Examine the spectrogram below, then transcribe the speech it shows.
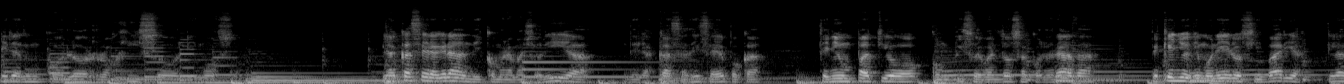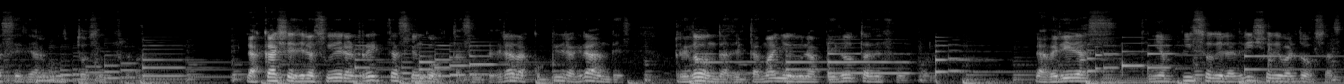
era de un color rojizo o limoso. La casa era grande y como la mayoría de las casas de esa época, Tenía un patio con piso de baldosa colorada, pequeños limoneros y varias clases de arbustos en flor. Las calles de la ciudad eran rectas y angostas, empedradas con piedras grandes, redondas del tamaño de una pelota de fútbol. Las veredas tenían piso de ladrillo de baldosas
